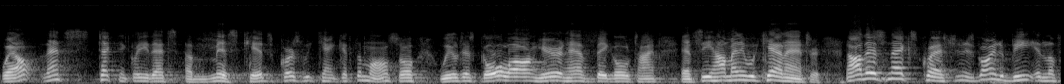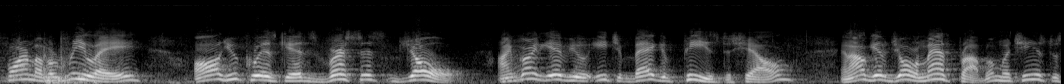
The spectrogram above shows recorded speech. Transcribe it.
Well, that's technically that's a miss, kids. Of course, we can't get them all, so we'll just go along here and have a big old time and see how many we can answer. Now, this next question is going to be in the form of a relay, all you quiz kids versus Joel. I'm hmm? going to give you each a bag of peas to shell, and I'll give Joel a math problem, which he is to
